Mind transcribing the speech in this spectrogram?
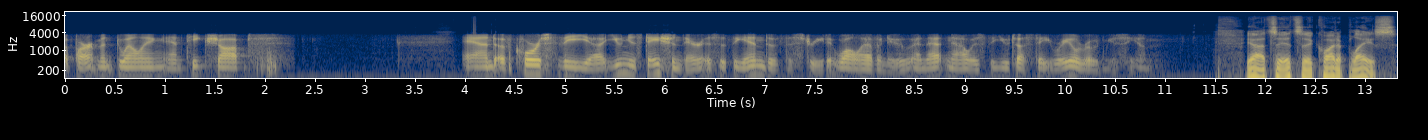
apartment dwelling, antique shops, And of course, the uh, Union Station there is at the end of the street at Wall Avenue, and that now is the Utah State Railroad Museum. Yeah, it's a, it's a, quite a place.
